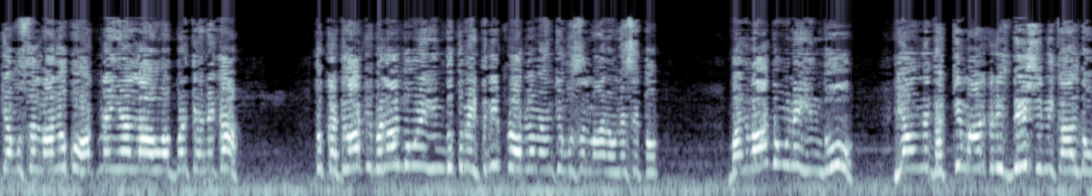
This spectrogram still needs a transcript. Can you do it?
क्या मुसलमानों को हक नहीं है अल्लाह अकबर कहने का? तो कटवा के बना दो उन्हें हिंदू? तुम्हें इतनी प्रॉब्लम है उनके मुसलमान होने से तो। बनवा दो उन्हें हिंदू? या उन्हें धक्के मारकर इस देश से निकाल दो?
